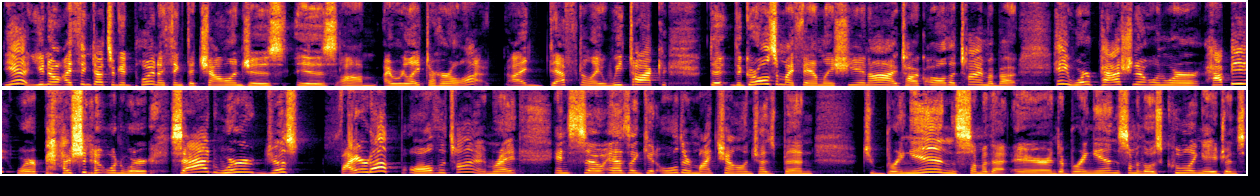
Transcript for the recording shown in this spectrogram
Yeah, you know, I think that's a good point. I think the challenge is is um, I relate to her a lot. I definitely we talk the the girls in my family, she and I talk all the time about, hey, we're passionate when we're happy, we're passionate when we're sad, we're just fired up all the time, right? And so as I get older, my challenge has been to bring in some of that air and to bring in some of those cooling agents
